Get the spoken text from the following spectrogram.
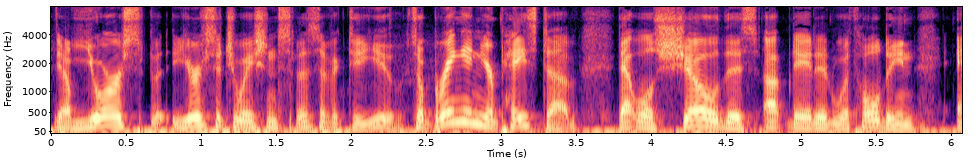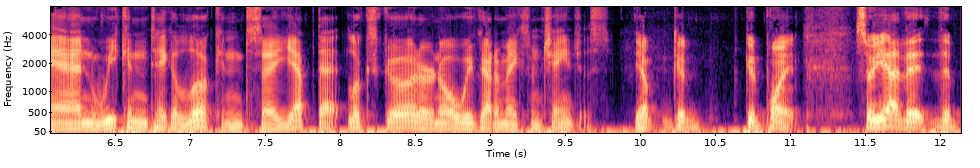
Yep. Your sp- your situation specific to you. So bring in your pay stub that will show this updated withholding, and we can take a look and say, "Yep, that looks good," or "No, we've got to make some changes." Yep, good good point. So yeah, the the,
